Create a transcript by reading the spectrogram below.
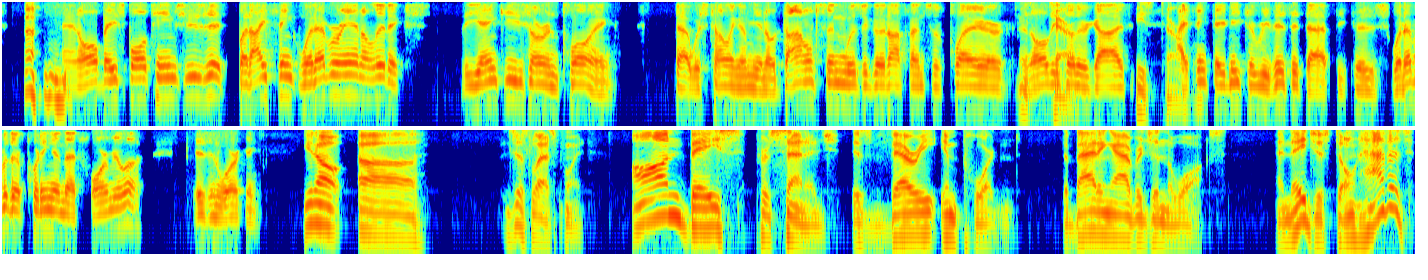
and all baseball teams use it. But I think whatever analytics the Yankees are employing, that was telling them, you know, Donaldson was a good offensive player, He's and all these other guys. He's terrible. I think they need to revisit that because whatever they're putting in that formula isn't working. You know, uh, just last point. On base percentage is very important. The batting average and the walks. And they just don't have it.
